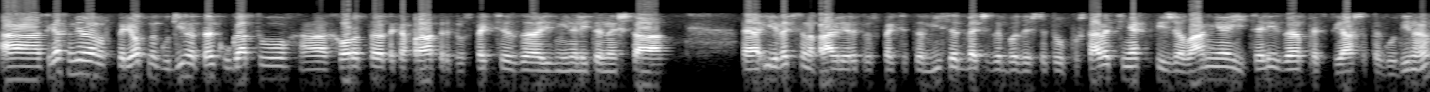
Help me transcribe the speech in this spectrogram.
А, сега се намираме в период на годината, когато а, хората така правят ретроспекция за изминалите неща, или вече са направили ретроспекцията, мислят вече за бъдещето, поставят си някакви желания и цели за предстоящата година.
